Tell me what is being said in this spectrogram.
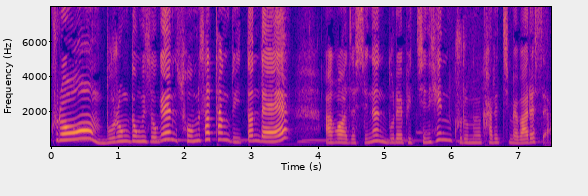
그럼 물웅덩이 속엔 솜사탕도 있던데 악어 아저씨는 물에 비친 흰 구름을 가르치며 말했어요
